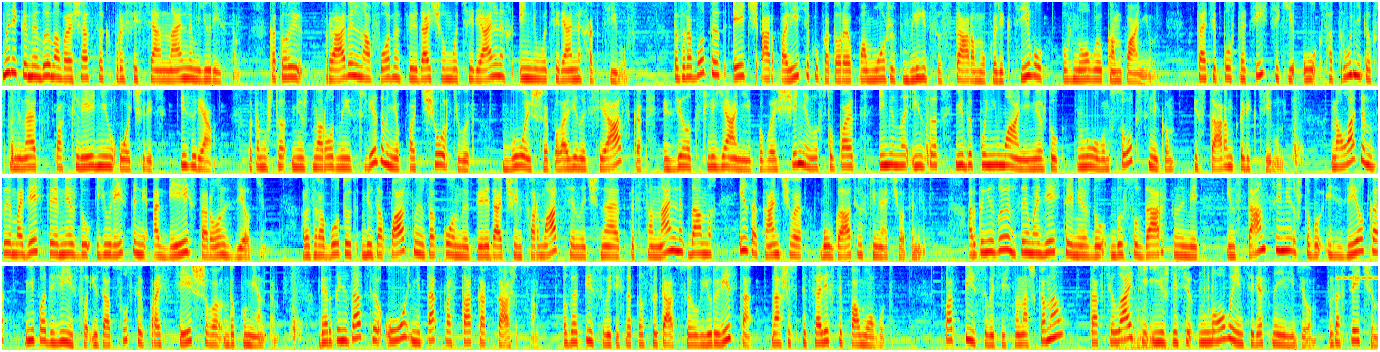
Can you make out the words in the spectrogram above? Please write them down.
Мы рекомендуем обращаться к профессиональным юристам, которые правильно оформят передачу материальных и нематериальных активов – разработают HR-политику, которая поможет влиться старому коллективу в новую компанию. Кстати, по статистике у сотрудников вспоминают в последнюю очередь. И зря. Потому что международные исследования подчеркивают, большая половина фиаско сделок слияния и поглощения наступает именно из-за недопонимания между новым собственником и старым коллективом. Наладен взаимодействие между юристами обеих сторон сделки – разработают безопасную законную передачу информации, начиная от персональных данных и заканчивая бухгалтерскими отчетами. Организуют взаимодействие между государственными инстанциями, чтобы сделка не подвисла из-за отсутствия простейшего документа. Реорганизация ООО не так проста, как кажется. Записывайтесь на консультацию у юрвиста, наши специалисты помогут. Подписывайтесь на наш канал – Ставьте лайки и ждите новые интересные видео. До встречи!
